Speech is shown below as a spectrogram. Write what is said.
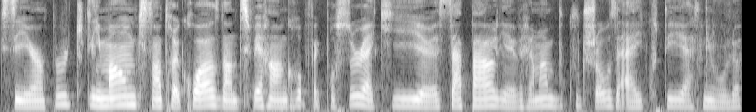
c'est un peu tous les membres qui s'entrecroisent dans différents groupes. Fait pour ceux à qui euh, ça parle, il y a vraiment beaucoup de choses à écouter à ce niveau-là.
